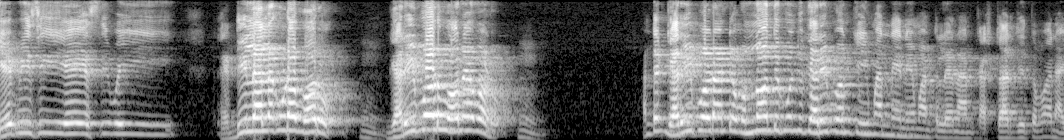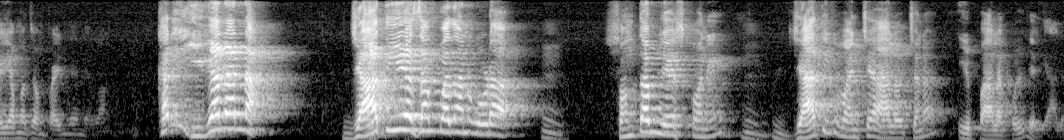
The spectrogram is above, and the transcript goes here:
ఏబీసీ ఏఎస్సీ పోయి రెడ్డిలలో కూడా పోరు. గరీబోడు పోనేవాడు. అంటే గరీబోడు అంటే ఉన్నోంది గుంజు గరీబోనికి ఇమని నేనేమంటలేను ఆయన కష్టార్జితం అని అయ్యమ్మ సంపాదించింది కానీ ఇగనన్న జాతీయ సంపదను కూడా సొంతం చేసుకొని. జాతికి వంచే ఆలోచన ఈ పాలకులు చేయాలి.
